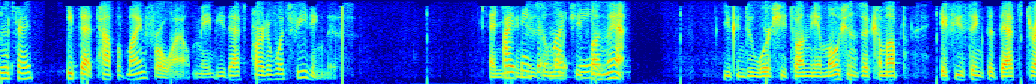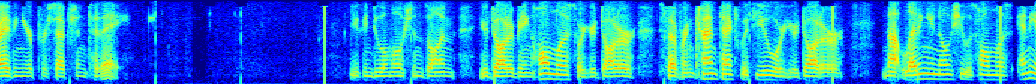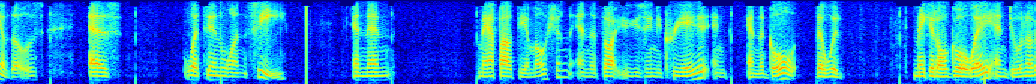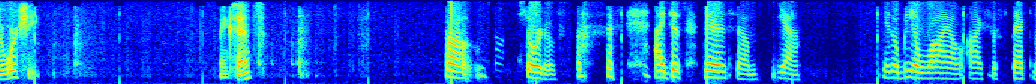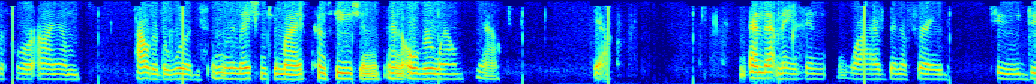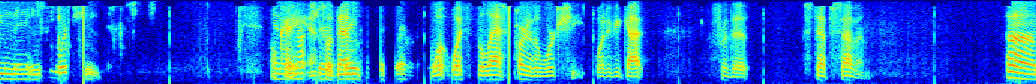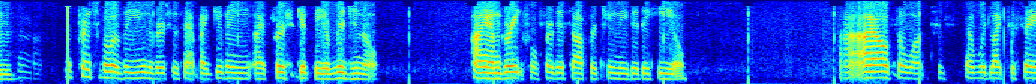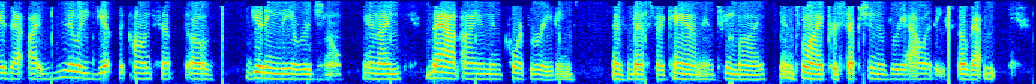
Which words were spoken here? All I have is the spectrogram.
okay keep that top of mind for a while. Maybe that's part of what's feeding this. And you I can do some worksheets be. on that. You can do worksheets on the emotions that come up if you think that that's driving your perception today. You can do emotions on your daughter being homeless or your daughter severing contact with you or your daughter not letting you know she was homeless, any of those as what's in 1C and then map out the emotion and the thought you're using to create it and, and the goal that would make it all go away and do another worksheet. Make sense? Um, sort of. I just there's um yeah. It'll be a while I suspect before I am out of the woods in relation to my confusion and overwhelm. Yeah. Yeah. And that may have been why I've been afraid to do many worksheets. And okay, and sure so then what what's the last part of the worksheet? What have you got for the step seven? Um, the principle of the universe is that by giving, I first get the original. I am grateful for this opportunity to heal. I also want to, I would like to say that I really get the concept of getting the original, and I'm that I am incorporating as best I can into my into my perception of reality, so that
